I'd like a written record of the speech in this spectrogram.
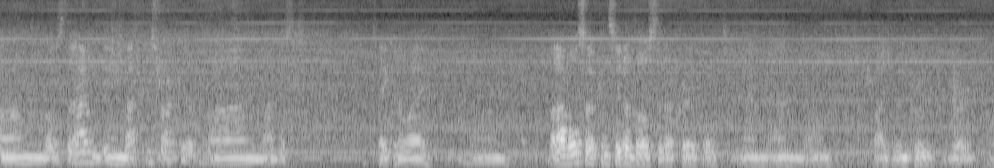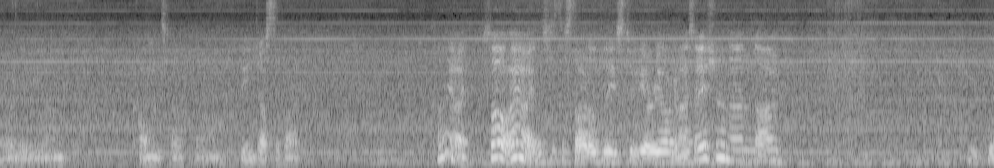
Um, those that haven't been that constructive, um, I've just taken away. Um, but I've also considered those that are critical and, and um, tried to improve where, uh, been justified. Anyway, so anyway, this is the start of the studio reorganization and um, keep the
